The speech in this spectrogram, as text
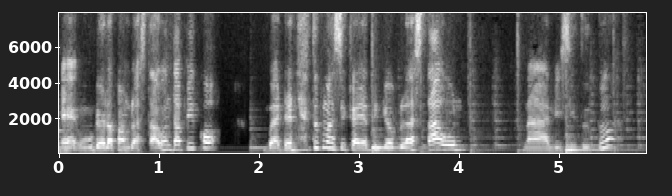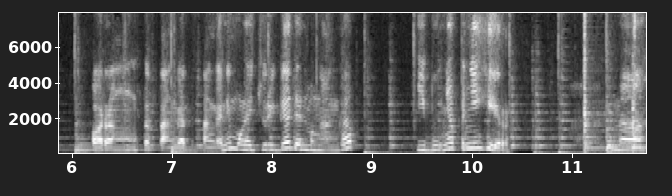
eh udah 18 tahun tapi kok badannya tuh masih kayak 13 tahun. Nah, di situ tuh orang tetangga-tetangga ini mulai curiga dan menganggap ibunya penyihir. Nah,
